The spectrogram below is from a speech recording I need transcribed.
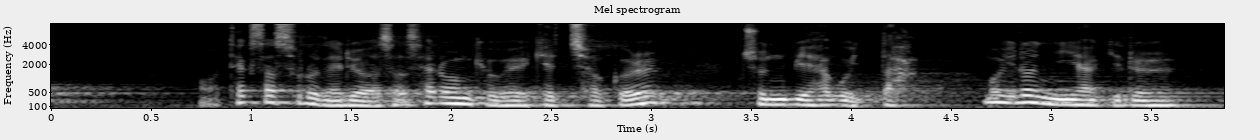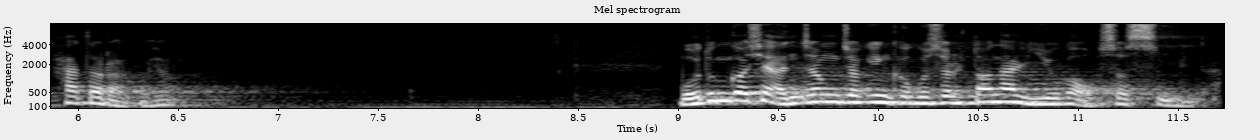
어 텍사스로 내려와서 새로운 교회 개척을 준비하고 있다. 뭐 이런 이야기를 하더라고요. 모든 것이 안정적인 그곳을 떠날 이유가 없었습니다.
